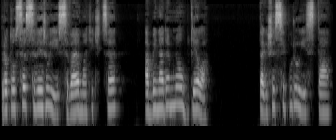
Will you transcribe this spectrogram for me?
Proto se svěřuji své matičce, aby nade mnou bděla, takže si budu jistá,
